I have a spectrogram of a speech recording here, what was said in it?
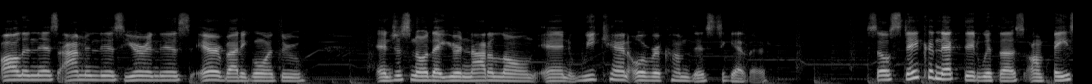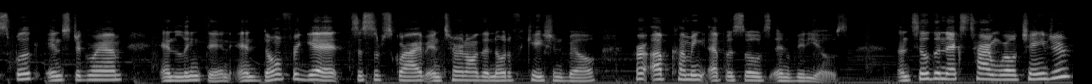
all in this. I'm in this, you're in this, everybody going through. And just know that you're not alone and we can overcome this together. So stay connected with us on Facebook, Instagram, and LinkedIn. And don't forget to subscribe and turn on the notification bell for upcoming episodes and videos. Until the next time, World Changer,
